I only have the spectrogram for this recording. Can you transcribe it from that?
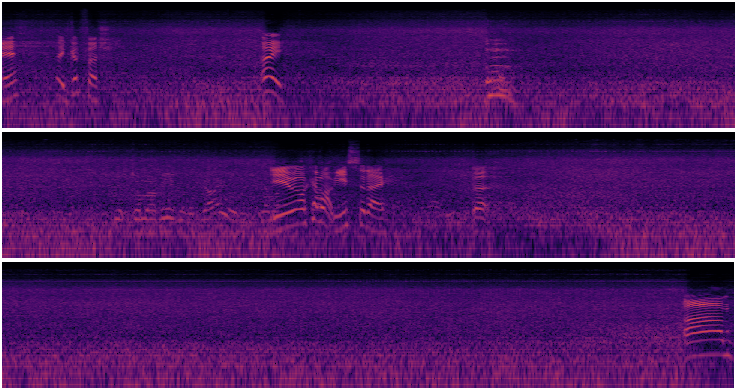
Yeah? Hey, good fish. Hey! Just come up here with a guy or Yeah, well, I come up yesterday. But Um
